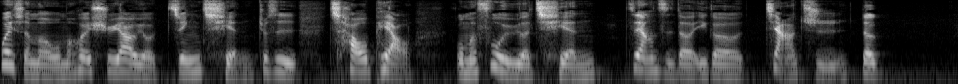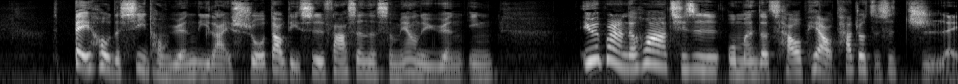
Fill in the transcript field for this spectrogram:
为什么我们会需要有金钱，就是钞票，我们赋予了钱这样子的一个价值的。背后的系统原理来说，到底是发生了什么样的原因？因为不然的话，其实我们的钞票它就只是纸诶，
